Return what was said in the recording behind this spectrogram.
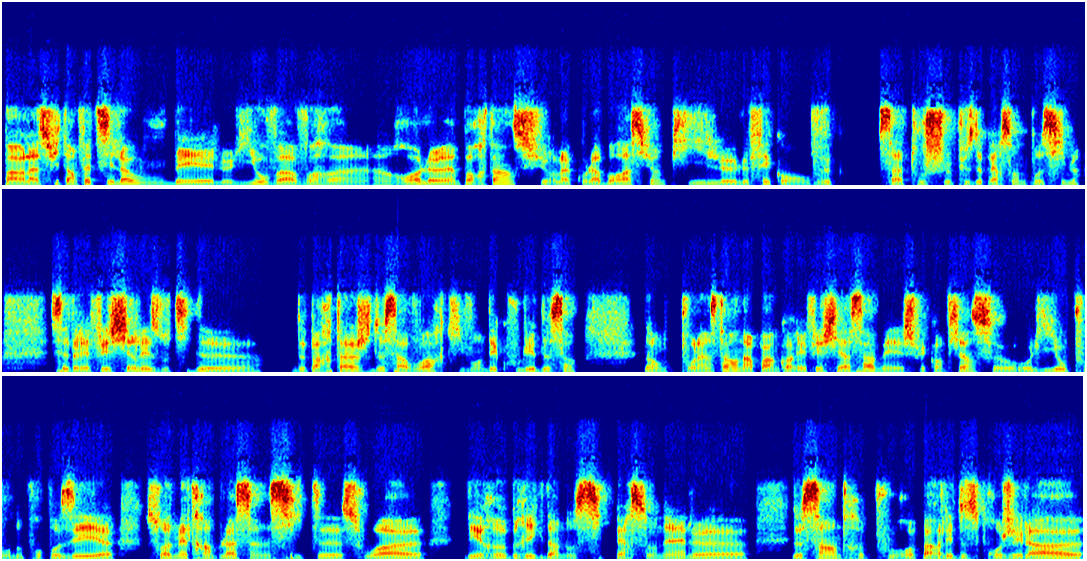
Par la suite, en fait, c'est là où ben, le LIO va avoir un, rôle important sur la collaboration, puis le, fait qu'on veut que ça touche le plus de personnes possible, c'est de réfléchir les outils de, partage de savoir qui vont découler de ça. Donc, pour l'instant, on n'a pas encore réfléchi à ça, mais je fais confiance au LIO pour nous proposer euh, soit de mettre en place un site, euh, soit euh, des rubriques dans nos sites personnels de centre pour parler de ce projet-là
